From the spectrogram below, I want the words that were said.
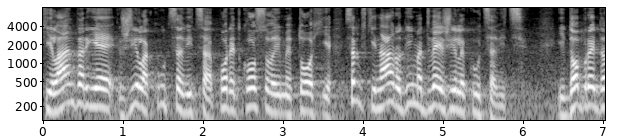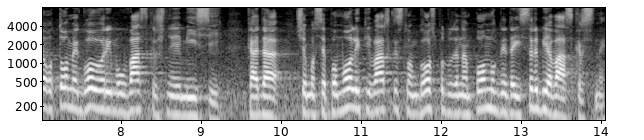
Hilandar je žila kucavica pored Kosova i Metohije. Srpski narod ima dve žile kucavice. I dobro je da o tome govorimo u vaskršnjoj emisiji, kada ćemo se pomoliti vaskrslom gospodu da nam pomogne da i Srbija vaskrsne,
